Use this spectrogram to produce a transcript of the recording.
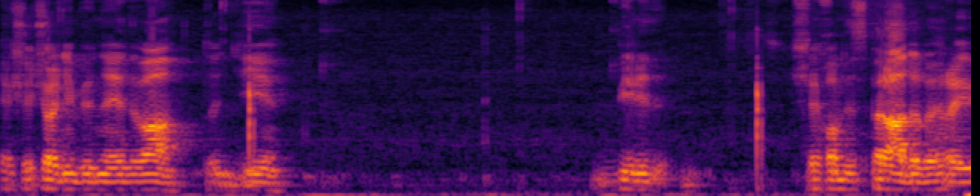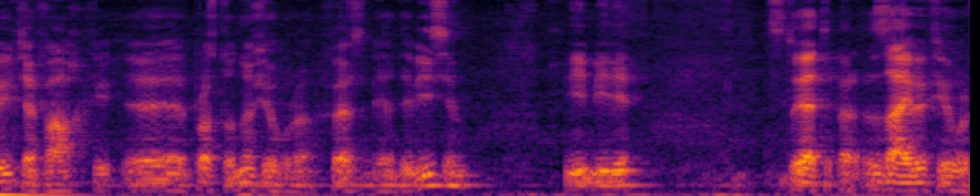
Якщо чорні б'ють на Е2, тоді білі шляхом деспирадо виграють фах е, просто одну фігуру. Ферзь б'є D8 і білі стоять тепер зайвий фігур.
